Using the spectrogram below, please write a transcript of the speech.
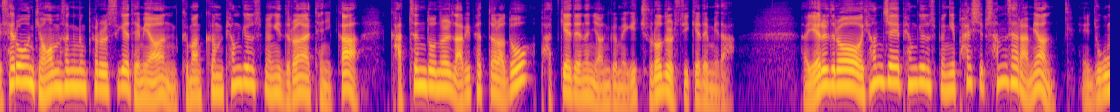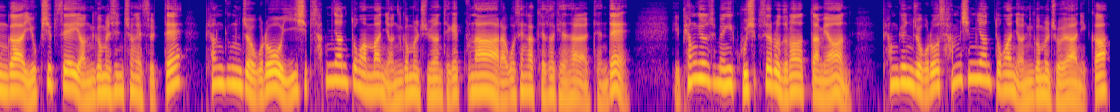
새로운 경험 생명표를 쓰게 되면 그만큼 평균 수명이 늘어날 테니까 같은 돈을 납입했더라도 받게 되는 연금액이 줄어들 수 있게 됩니다. 예를 들어 현재 평균 수명이 83세라면 누군가 60세에 연금을 신청했을 때 평균적으로 23년 동안만 연금을 주면 되겠구나라고 생각해서 계산할 텐데 평균 수명이 90세로 늘어났다면 평균적으로 30년 동안 연금을 줘야 하니까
